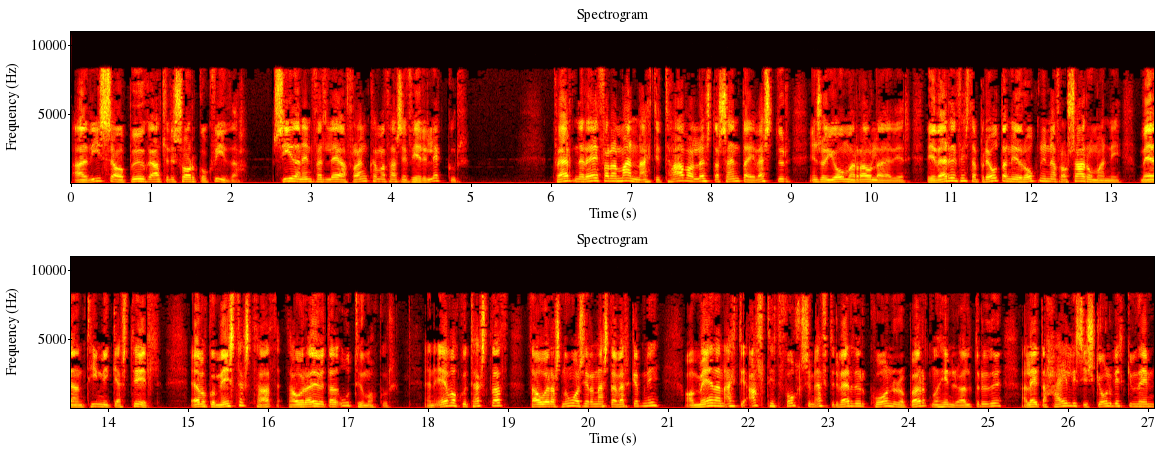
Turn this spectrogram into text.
að vísa á bug allri sorg og kvíða, síðan einfallega framkama það sem fyrir leggur. Hvern reyðfara mann ætti tafa löst að senda í vestur eins og jómar rálaði þér? Við verðum fyrst að brjóta niður ógnina frá Sarumanni meðan tími gefst til. Ef okkur mistakst það, þá er auðvitað út um okkur En ef okkur tekst það, þá er að snúa sér að næsta verkefni, á meðan ætti allt hitt fólk sem eftir verður, konur og börn og hinnir öldruðu, að leita hælis í skjólvirkjum þeim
